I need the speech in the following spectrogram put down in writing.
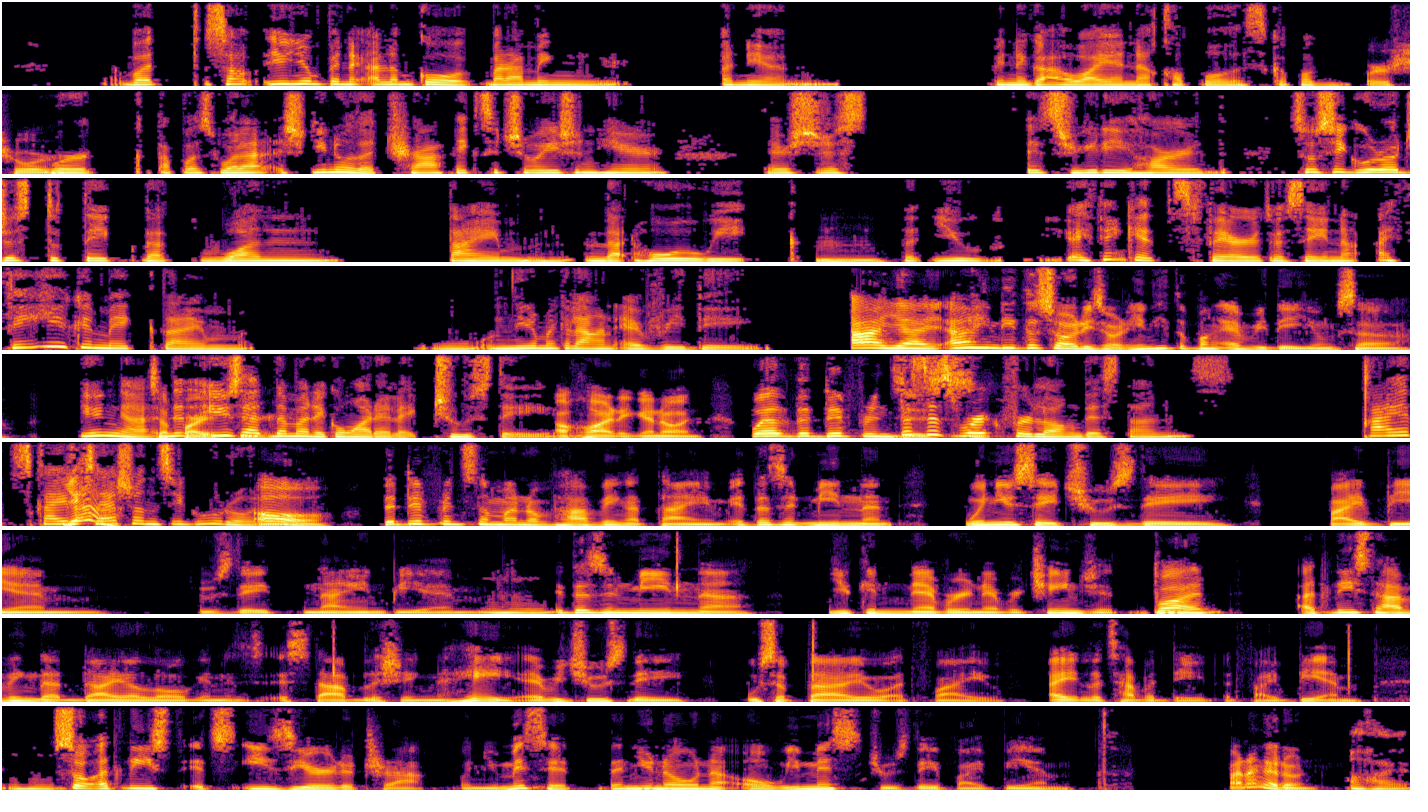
But so, yun yung pinag alam ko, maraming, ano yan, pinag-aawayan na couples kapag For sure. work. Tapos wala, you know, the traffic situation here, there's just, it's really hard. So siguro just to take that one time, that whole week, Mhm. that you, I think it's fair to say na, I think you can make time, hindi naman kailangan every day. Ah, yeah. Ah, hindi to, sorry, sorry. Hindi to pang everyday yung sa, Yun nga, Sa th- you said partner. naman eh, kung wari, like Tuesday. ako nga ganon. Well, the difference Does is... this work for long distance? Kahit Skype Yeah. session siguro. no? Oh, the difference naman of having a time, it doesn't mean that when you say Tuesday 5 p.m., Tuesday 9 p.m., Mhm. it doesn't mean na you can never, never change it. But Mm-hmm. at least having that dialogue and es- establishing na, hey, every Tuesday, usap tayo at 5. Ay, let's have a date at 5 p.m. Mhm. So at least it's easier to track. When you miss it, then you Mhm. know na, oh, we missed Tuesday 5 p.m. Parang ganun. Okay.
